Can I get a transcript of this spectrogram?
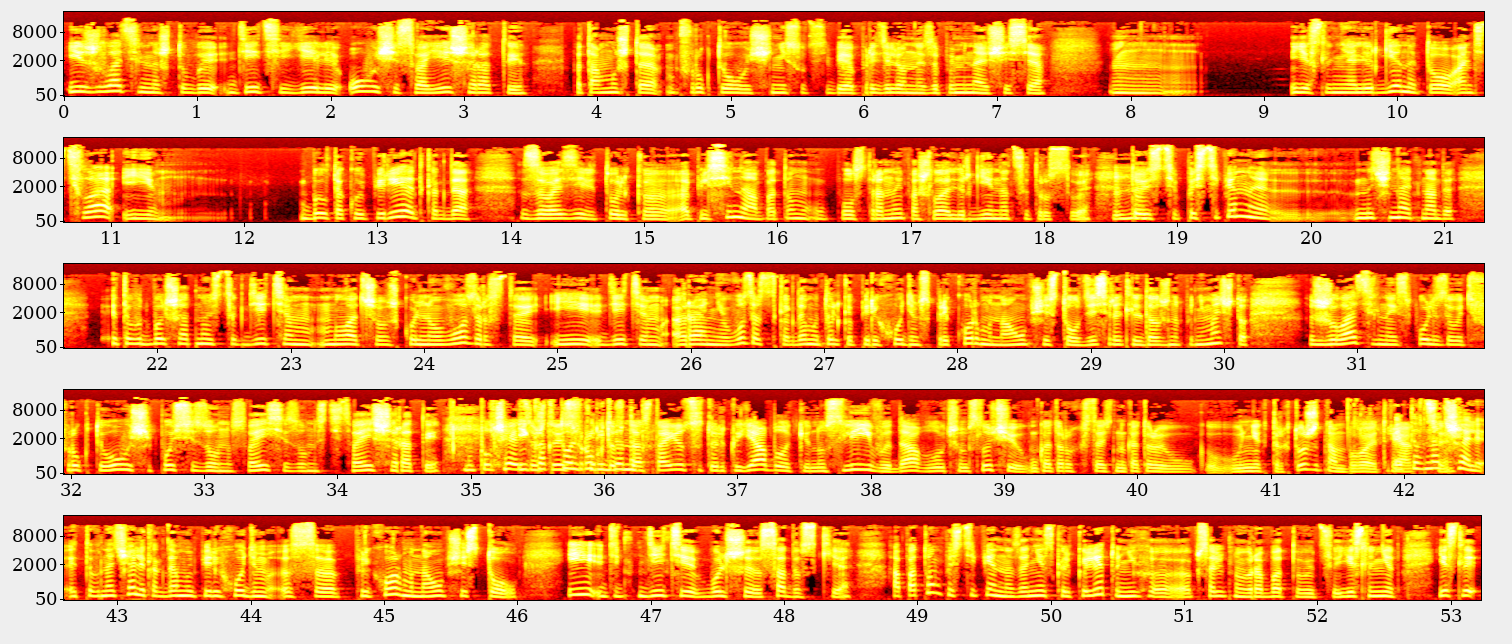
И желательно, чтобы дети ели овощи своей широты, потому что фрукты и овощи несут в себе определенные запоминающиеся, если не аллергены, то антитела и был такой период, когда завозили только апельсины, а потом у полстраны пошла аллергия на цитрусовые. Угу. То есть постепенно э, начинать надо это вот больше относится к детям младшего школьного возраста и детям раннего возраста, когда мы только переходим с прикорма на общий стол. Здесь родители должны понимать, что желательно использовать фрукты и овощи по сезону, своей сезонности, своей широты. Ну, получается, и что из фруктов ребенок... остаются только яблоки, но сливы, да, в лучшем случае, у которых, кстати, на которые у, у некоторых тоже там бывают реакции. Это в начале, это в начале, когда мы переходим с прикорма на общий стол. И дети больше садовские. А потом постепенно, за несколько лет у них э, абсолютно вырабатывается. Если нет, если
